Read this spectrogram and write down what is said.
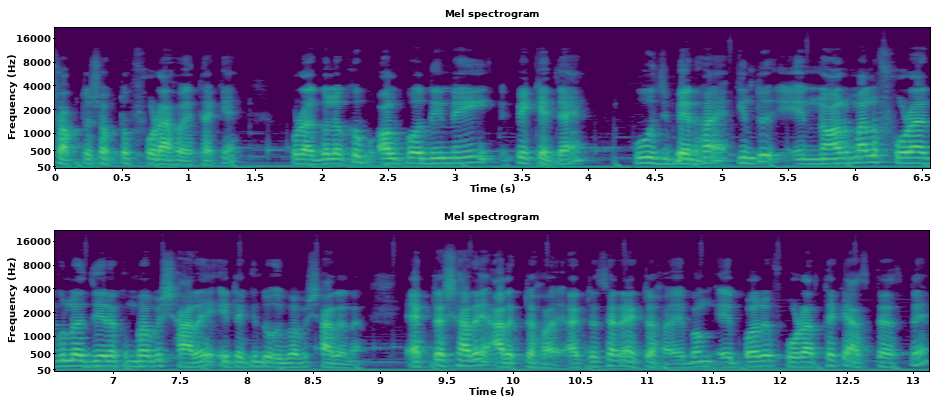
শক্ত শক্ত ফোড়া হয়ে থাকে। ফোড়াগুলো খুব অল্প দিনেই পেকে যায় পুজ বের হয়। কিন্তু নর্মাল ফোড়াগুলো যেরকমভাবে সারে, এটা কিন্তু ওইভাবে সারে না। একটা সারে, আরেকটা হয়। একটা সারে, একটা হয়। এবং এরপরে ফোড়ার থেকে আস্তে আস্তে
